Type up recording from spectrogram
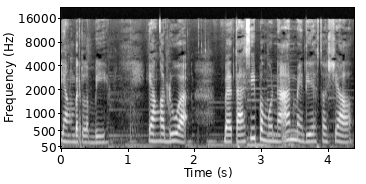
yang berlebih. Yang kedua, batasi penggunaan media sosial.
